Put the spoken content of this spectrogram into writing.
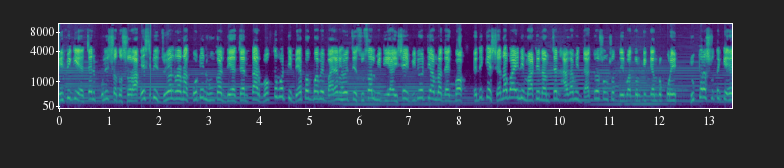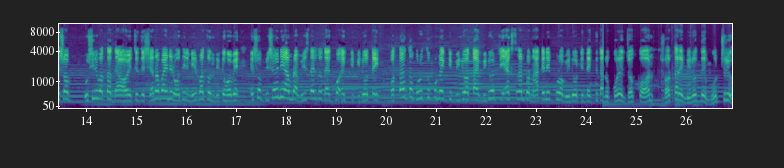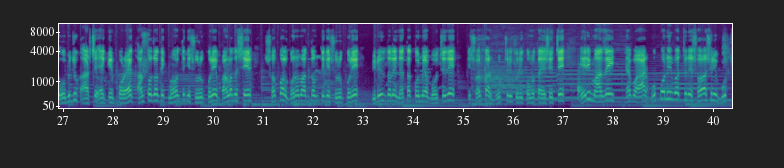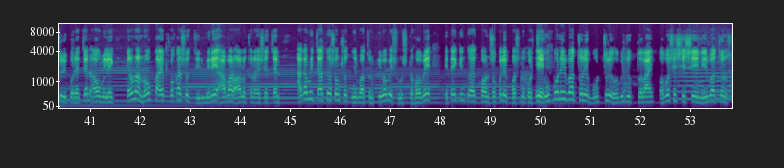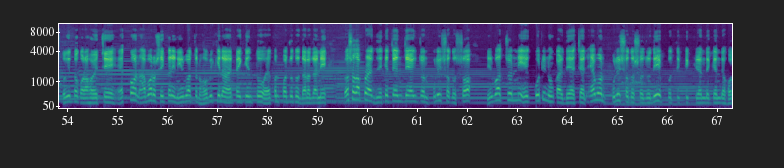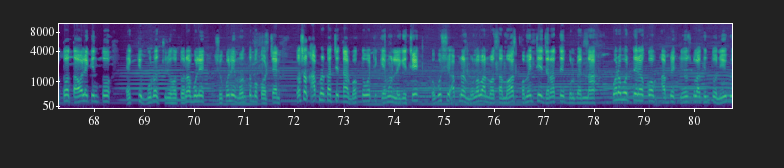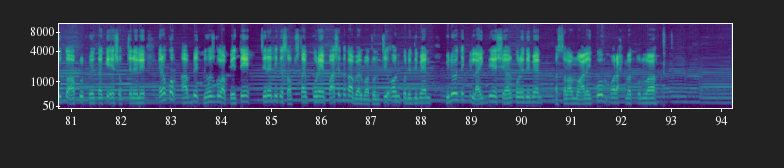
খেপে গিয়েছেন পুলিশ সদস্যরা। এসপি জুয়েল রানা কঠিন হুঙ্কার দিয়েছেন। তার বক্তব্যটি ব্যাপকভাবে ভাইরাল হয়েছে সোশ্যাল মিডিয়ায়। সেই ভিডিওটি আমরা দেখব। এদিকে সেনাবাহিনী মাঠে নামছেন আগামী জাতীয় সংসদ নির্বাচনকে কেন্দ্র করে। যুক্তরাষ্ট্র থেকে এসব হুশির বার্তা দেওয়া হয়েছে যে সেনাবাহিনীর অধীনে নির্বাচন দিতে হবে। এসব বিষয় নিয়ে আমরা বিস্তারিত দেখব একটি ভিডিওতে। অত্যন্ত গুরুত্বপূর্ণ একটি ভিডিও, তাই ভিডিওটি এক সেকেন্ড না টেনে পুরো ভিডিওটি দেখতে তার করে যখন সরকারের বিরুদ্ধে ভোট অভিযোগ আসছে, একের পর এক আন্তর্জাতিক মহল থেকে শুরু করে বাংলাদেশের সকল গণমাধ্যম থেকে শুরু করে বিরোধী দলের নেতা কর্মীরা বলছে যে এই সরকার ভোট চুরি করে ক্ষমতায় এসেছে। এরই মাঝেই এবার উপনির্বাচনে সরাসরি ভোট চুরি করেছেন আওয়ামী লীগ। কেননা নৌকায় প্রকাশ্য চির মেরে আবার আলোচনা এসেছেন। আগামী জাতীয় সংসদ নির্বাচন কীভাবে সুষ্ঠু হবে এটাই কিন্তু এখন সকলে প্রশ্ন করছে। উপনির্বাচনে ভোট চুরি অভিযোগ তোলায় অবশেষে সেই নির্বাচন স্থগিত করা হয়েছে। এখন আবারও সেখানে নির্বাচন হবে কিনা এটাই কিন্তু এখন পর্যন্ত জানা যায়নি। দর্শক আপনারা দেখেছেন যে একজন পুলিশ সদস্য নির্বাচন নিয়ে কঠিন হুঙ্কার দিয়েছেন। এমন পুলিশ সদস্য যদি প্রত্যেকটি কেন্দ্রে কেন্দ্রে হতো তাহলে কিন্তু একটি বুড়ো চুরি হতো না বলে সকলেই মন্তব্য করছেন। দর্শক, আপনার কাছে তার বক্তব্যটি কেমন লেগেছে? অবশ্যই আপনার মূল্যবান মতামত কমেন্টে জানাতে ভুলবেন না। পরবর্তী এরকম আপডেট নিউজগুলো কিন্তু নিয়মিত আপলোড হয়ে থাকে এসব চ্যানেলে এরকম আপডেট নিউজগুলো পেতে চ্যানেলটিকে সাবস্ক্রাইব করে পাশে থাকা বেল বাটনটি অন করে দিবেন। ভিডিওতে একটি লাইক দিয়ে শেয়ার করে দিবেন। আসসালামু আলাইকুম ওয়া রাহমাতুল্লাহ।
